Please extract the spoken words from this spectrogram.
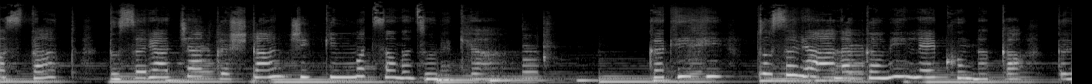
असतात दुसऱ्याच्या कष्टांची किंमत समजून घ्या. कधीही दुसऱ्याला कमी लेखू नका तर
